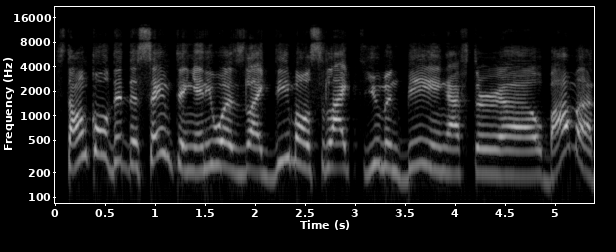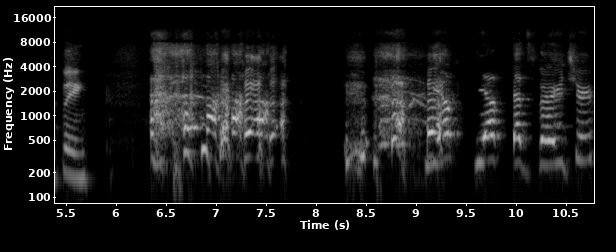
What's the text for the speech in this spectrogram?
Stone Cold did the same thing, and he was like the most liked human being after uh, Obama, I think. yep, yep, that's very true.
